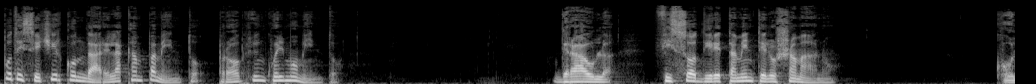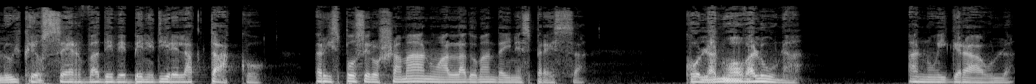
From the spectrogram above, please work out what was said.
potesse circondare l'accampamento proprio in quel momento. Graul fissò direttamente lo sciamano. Colui che osserva deve benedire l'attacco, rispose lo sciamano alla domanda inespressa. Con la nuova luna. Annui Graul,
